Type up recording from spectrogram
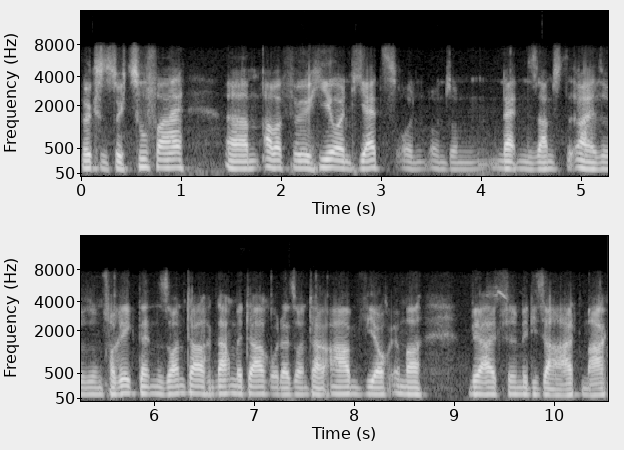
höchstens durch Zufall. Ähm, aber für hier und jetzt und, und so einen netten Samstag, also so einen verregneten Sonntag, Nachmittag oder Sonntagabend, wie auch immer, wer halt Filme dieser Art mag,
